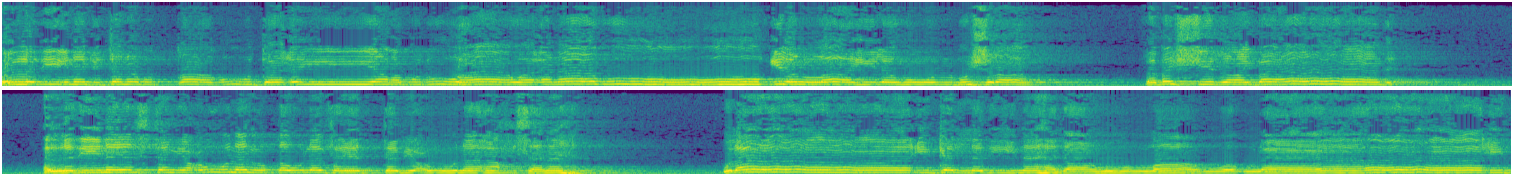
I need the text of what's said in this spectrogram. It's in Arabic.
والذين اجتنبوا الطاغوت أن يعبدوها وأنابوا إلى الله له البشرى فبشر عباد الذين يستمعون القول فيتبعون أحسنه. أولئك الذين هداهم الله وأولئك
